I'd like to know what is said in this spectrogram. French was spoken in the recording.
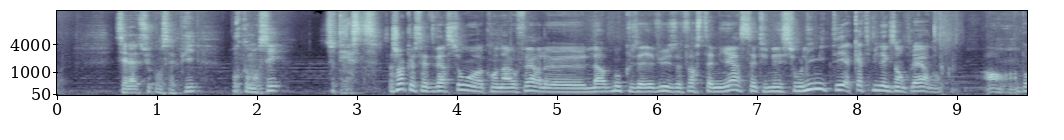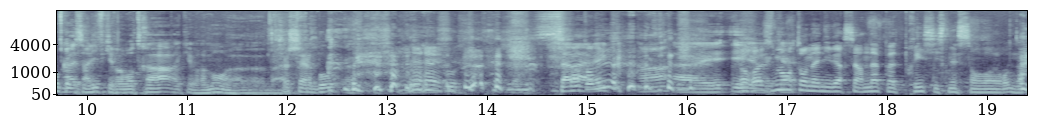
c'est là-dessus qu'on s'appuie pour commencer ce test. Sachant que cette version euh, qu'on a offert, le- l'artbook que vous avez vu, The First 10 Years, c'est une édition limitée à 4000 exemplaires, donc oh, Ouais, c'est un livre qui est vraiment très rare et qui est vraiment euh, bah, Très cher. beau. Ça va entendu avec, hein, euh, et- et Heureusement, avec, euh, ton anniversaire n'a pas de prix si ce n'est 100 euros.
